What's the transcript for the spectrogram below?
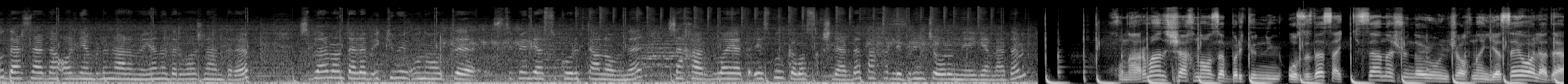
Bu darslardan olgan bilimlarimni yanada rivojlantirib, Ishbilarmon talaba 2016 stipendiyasi ko'rik tanlovini shahar, viloyat, respublika bosqichlarida faxrli birinchi o'rinni egalladim. Hunarmand Shahnoza bir kunning o'zida 8 ana shunday o'yinchoqni yasay oladi.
